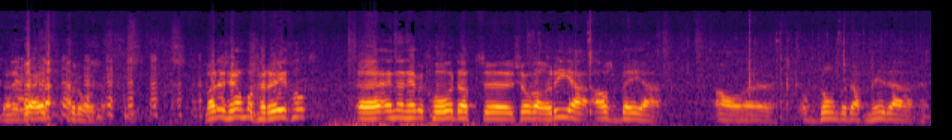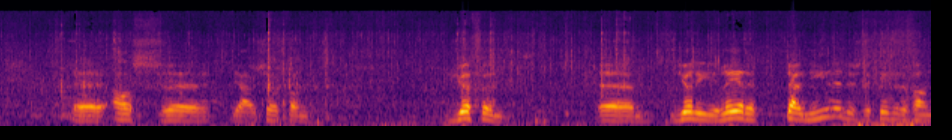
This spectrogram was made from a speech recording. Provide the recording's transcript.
dan heb jij het veroorzaakt. Maar dat is helemaal geregeld. Uh, en dan heb ik gehoord dat uh, zowel Ria als Bea al uh, op donderdagmiddagen als ja, een soort van juffen jullie leren tuinieren. Dus de kinderen van,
